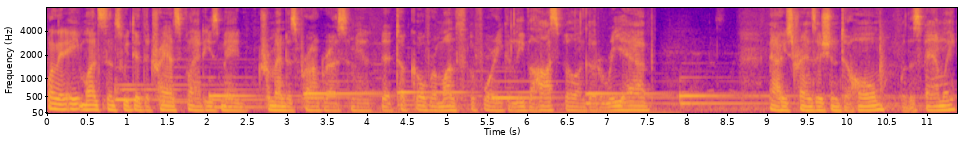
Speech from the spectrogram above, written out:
Well, in eight months since we did the transplant, he's made tremendous progress. I mean, it, it took over a month before he could leave the hospital and go to rehab. Now he's transitioned to home with his family.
